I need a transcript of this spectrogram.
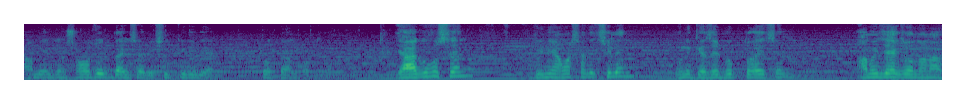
আমি একজন সহযোদ্ধা হিসাবে স্বীকৃতি দেন প্রত্যয়নপত্র ইয়াকুব হোসেন, যিনি আমার সাথে ছিলেন, উনি গ্যাজেটভুক্ত হয়েছেন। আমি যে একজন ওনার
